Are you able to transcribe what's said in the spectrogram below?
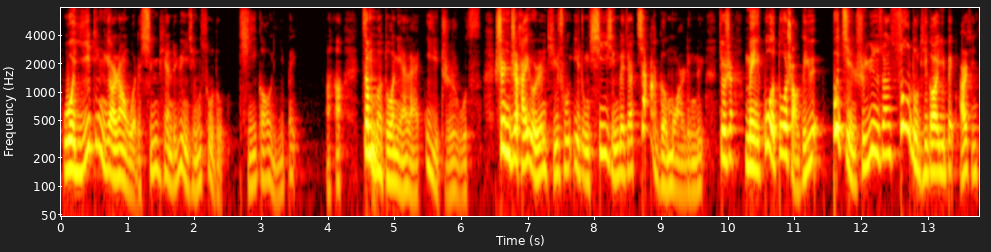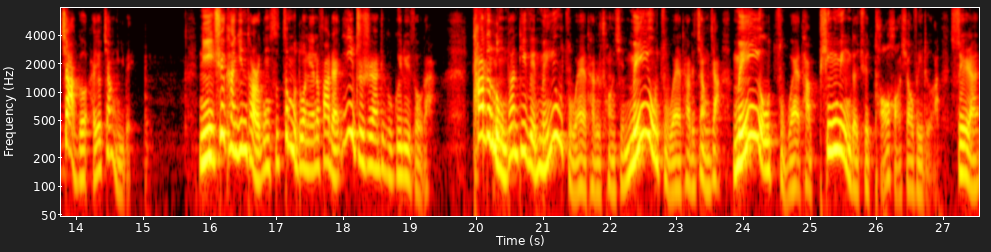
我一定要让我的芯片的运行速度提高一倍啊！这么多年来一直如此，甚至还有人提出一种新型的叫价格摩尔定律，就是每过多少个月，不仅是运算速度提高一倍，而且价格还要降一倍。你去看英特尔公司这么多年的发展，一直是按这个规律走的。它的垄断地位没有阻碍它的创新，没有阻碍它的降价，没有阻碍它拼命的去讨好消费者。虽然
